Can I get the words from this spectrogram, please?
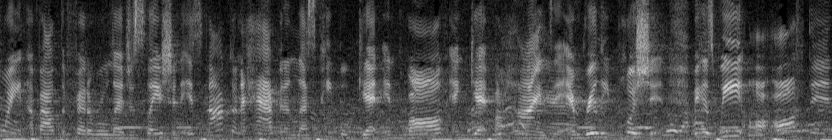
point about the federal legislation, it's not going to happen unless people get involved and get behind it and really push it. Because we are often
